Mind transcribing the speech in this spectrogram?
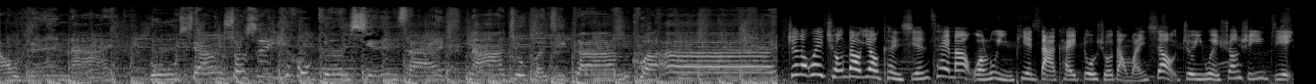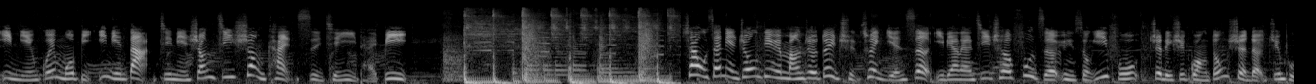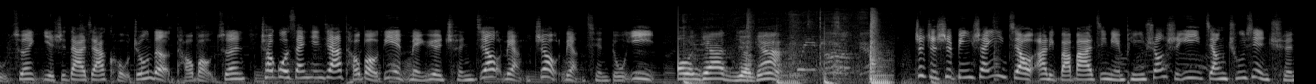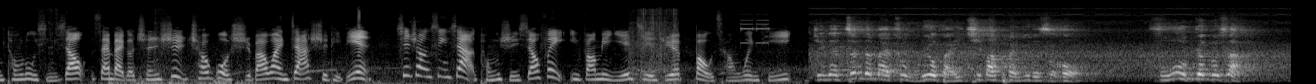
要忍耐。不想双十一后更现在，那就关机赶快。真的会穷到要啃咸菜吗？网络影片大开剁手党玩笑，就因为双十一节一年规模比一年大，今年商机上看四千亿台币。点钟，店员忙着对尺寸、颜色，一辆辆机车负责运送衣服。这里是广东省的军浦村，也是大家口中的淘宝村。超过三千家淘宝店，每月成交两兆两千多亿。这只是冰山一角，阿里巴巴今年拼双十一将出现全通路行销，三百个城市，超过十八万家实体店，线上线下同时消费，一方面也解决爆仓问题。今天真的卖出五六百亿、七八百亿的时候。服务跟不上，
